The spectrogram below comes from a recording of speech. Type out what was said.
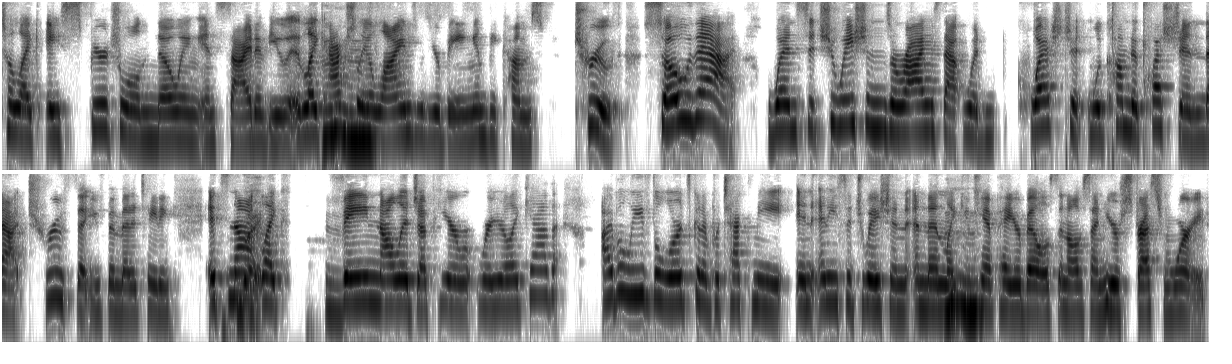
to like a spiritual knowing inside of you. It like mm-hmm. actually aligns with your being and becomes truth so that when situations arise that would question would come to question that truth that you've been meditating it's not right. like vain knowledge up here where you're like yeah that, i believe the lord's going to protect me in any situation and then like mm-hmm. you can't pay your bills and all of a sudden you're stressed and worried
